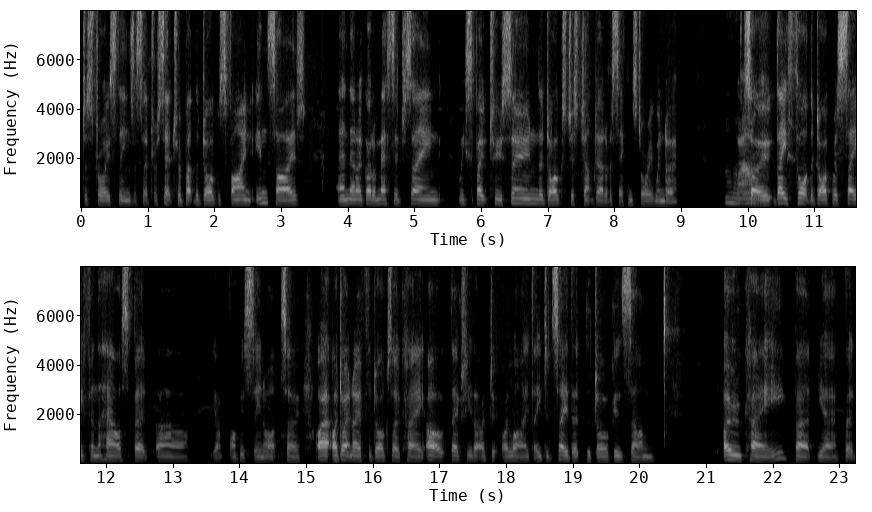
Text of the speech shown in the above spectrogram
destroys things, etc., etc. But the dog was fine inside. And then I got a message saying we spoke too soon. The dog's just jumped out of a second story window. Oh, wow. So they thought the dog was safe in the house, but uh, yeah, obviously not. So I, I don't know if the dog's okay. Oh, actually, I, do, I lied. They did say that the dog is um, okay, but yeah, but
